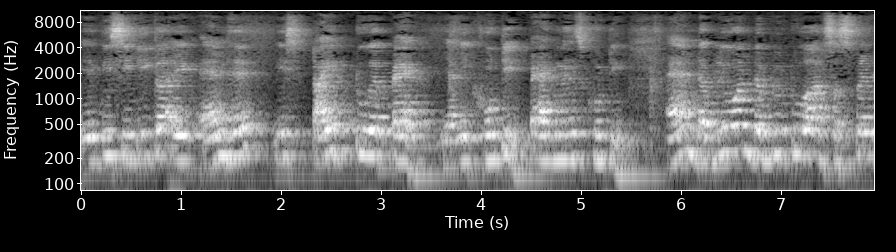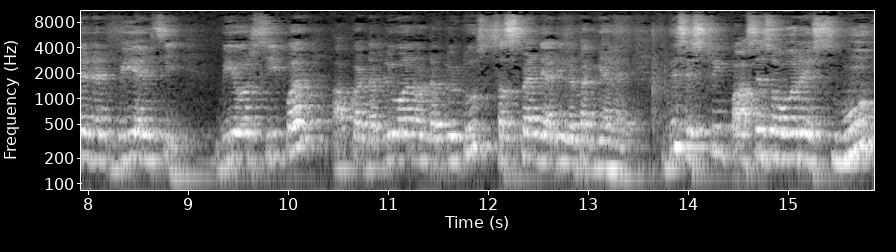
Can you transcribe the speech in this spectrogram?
A B C D का एक एंड है is tied to a peg यानी खूंटी। पैग मीन्स खूंटी। And W1 W2 are suspended at B and C. B और सी पर आपका डब्ल्यू वन और डब्ल्यू टू सस्पेंड यानी लटक गया है। This string passes over a smooth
